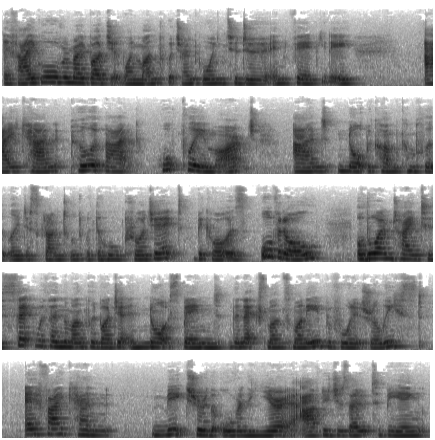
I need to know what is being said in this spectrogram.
if I go over my budget one month, which I'm going to do in February, I can pull it back, hopefully in March, and not become completely disgruntled with the whole project because overall, although I'm trying to stick within the monthly budget and not spend the next month's money before it's released, if I can make sure that over the year it averages out to being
